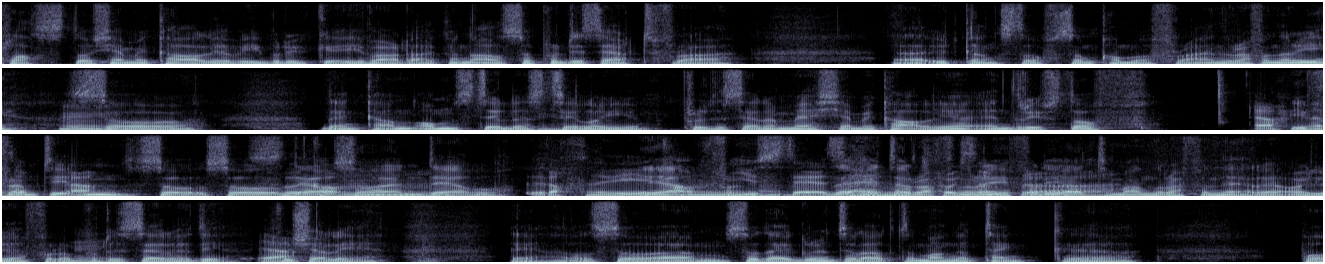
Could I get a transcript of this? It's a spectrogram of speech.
plast og kjemikalier vi bruker i hverdagen, er også produsert fra eh, utgangsstoff som kommer fra en raffineri. Så den kan omstilles til å produsere mer kjemikalier enn drivstoff Ja, i fremtiden. fremtiden. Så, så, Så det er også en del Ja. Raffineriet Ja, kan justere seg Det heter raffineri for fordi at man raffinerer olje for å produsere de Ja. forskjellige det. Og så, um, så det er grunn til at mange tenker på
